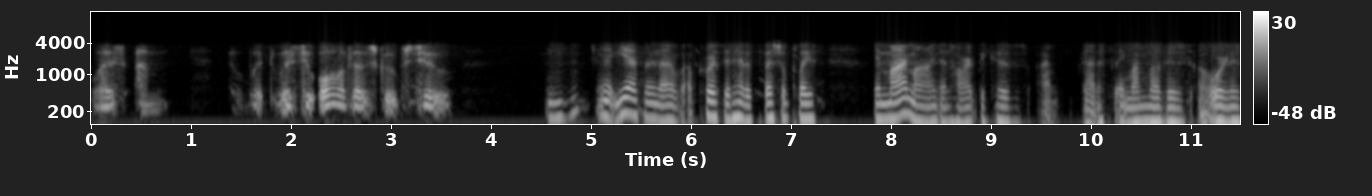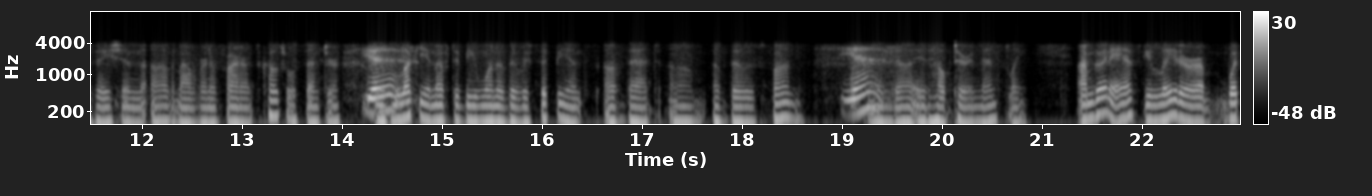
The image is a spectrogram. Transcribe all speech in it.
was um was to all of those groups too. Mm-hmm. Yeah, yes, and uh, of course it had a special place in my mind and heart because I've gotta say my mother's organization, uh, the Mount Vernon Fine Arts Cultural Center, yes. was lucky enough to be one of the recipients of that um, of those funds. Yes, and uh, it helped her immensely. I'm going to ask you later uh, what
